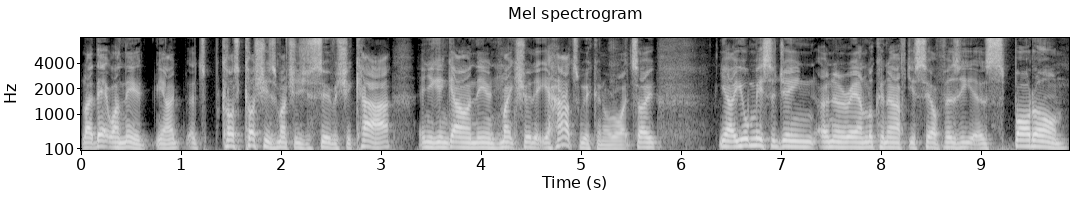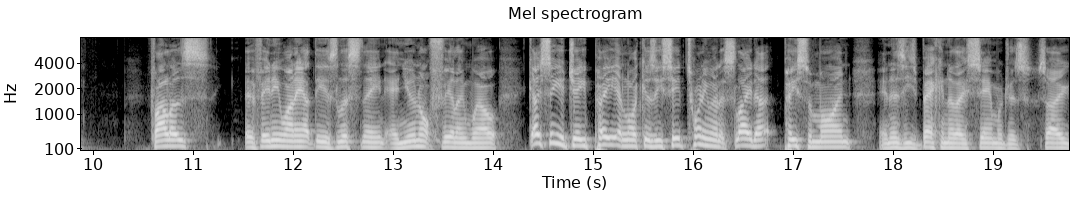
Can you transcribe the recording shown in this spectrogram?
Like that one there, you know, it's cost, cost you as much as you service your car, and you can go in there and make sure that your heart's working all right. So, you know, your messaging in and around looking after yourself, Izzy, is spot on. Fellas, if anyone out there is listening and you're not feeling well, go see your GP. And like Izzy said, 20 minutes later, peace of mind, and Izzy's back into those sandwiches. So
